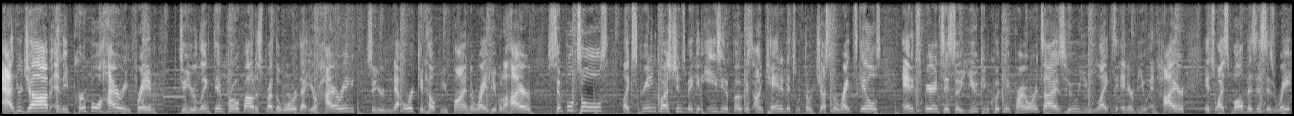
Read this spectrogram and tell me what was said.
Add your job and the purple hiring frame to your LinkedIn profile to spread the word that you're hiring so your network can help you find the right people to hire. Simple tools like screening questions make it easy to focus on candidates with just the right skills and experiences so you can quickly prioritize who you'd like to interview and hire. It's why small businesses rate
